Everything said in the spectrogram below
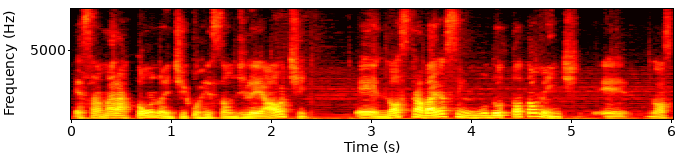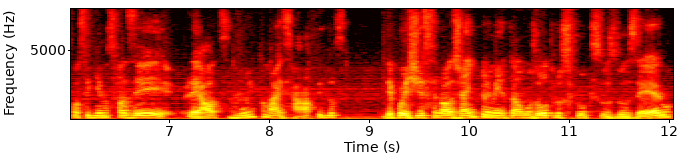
essa maratona de correção de layout, é, nosso trabalho, assim, mudou totalmente. É, nós conseguimos fazer layouts muito mais rápidos. Depois disso, nós já implementamos outros fluxos do zero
